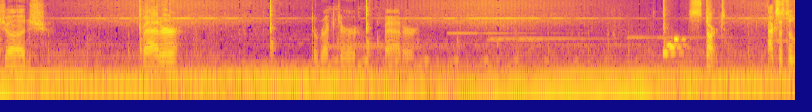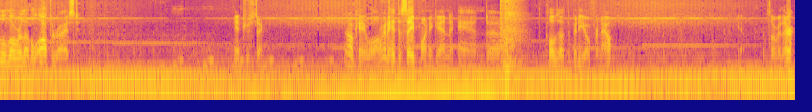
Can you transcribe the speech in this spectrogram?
Judge, Batter, Director, Batter. Start. Access to the lower level authorized. Interesting. Okay, well, I'm going to hit the save point again, and, uh close out the video for now. Yeah, it's over there.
